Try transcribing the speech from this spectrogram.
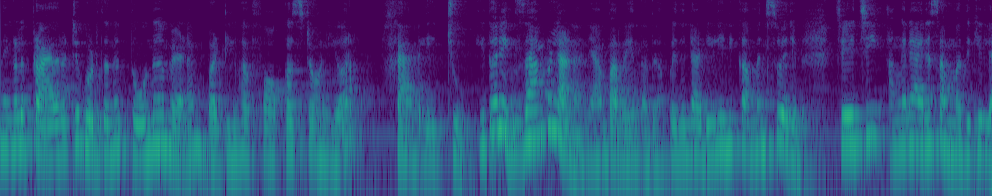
നിങ്ങൾ പ്രയോറിറ്റി കൊടുത്തെന്ന് തോന്നുകയും വേണം but you have focused on your family too ഇതൊരു എക്സാമ്പിളാണ് ഞാൻ പറയുന്നത്. അപ്പോൾ ഇതിന്റെ അടിയിൽ ഇനി കമൻസ് വരും. ചേച്ചി അങ്ങനെ ആരും സമ്മതിക്കില്ല.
